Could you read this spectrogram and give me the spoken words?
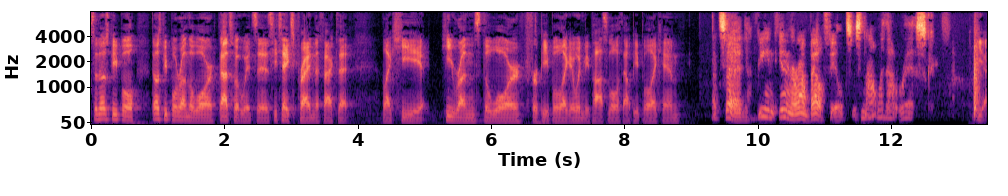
So those people, those people run the war. That's what Wits is. He takes pride in the fact that like he he runs the war for people. Like it wouldn't be possible without people like him. that said being in and around battlefields is not without risk Yeah,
